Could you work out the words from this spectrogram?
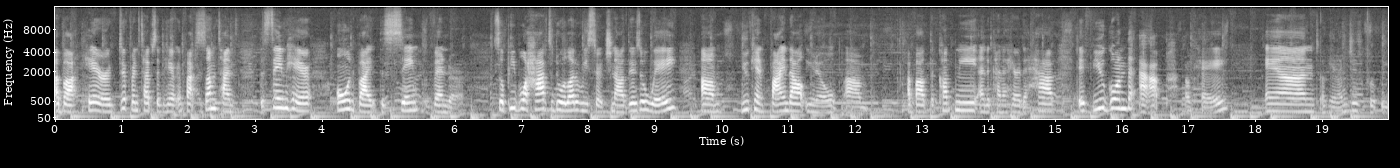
about hair, different types of hair. In fact, sometimes the same hair owned by the same vendor. So people have to do a lot of research. Now, there's a way um, you can find out, you know, um, about the company and the kind of hair they have. If you go on the app, okay, and okay let me just quickly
